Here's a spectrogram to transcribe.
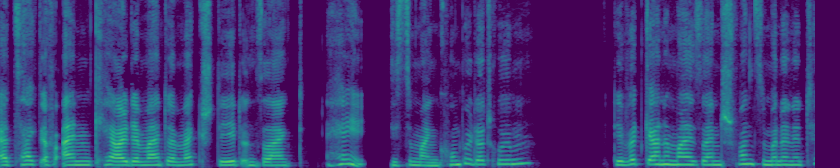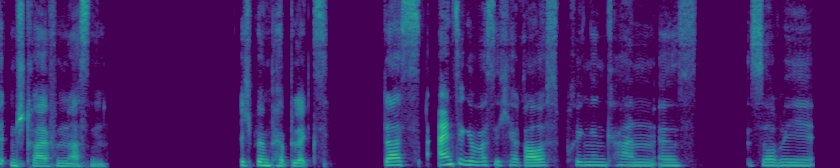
Er zeigt auf einen Kerl, der weiter weg steht und sagt, hey, siehst du meinen Kumpel da drüben? Der wird gerne mal seinen Schwanz über deine Titten streifen lassen. Ich bin perplex. Das Einzige, was ich herausbringen kann, ist, sorry,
